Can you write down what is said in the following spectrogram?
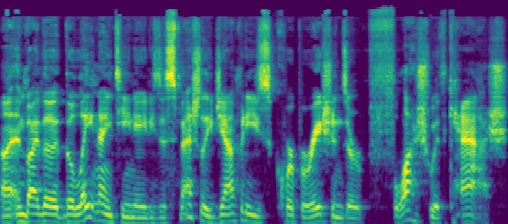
Uh, and by the, the late 1980s, especially, Japanese corporations are flush with cash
